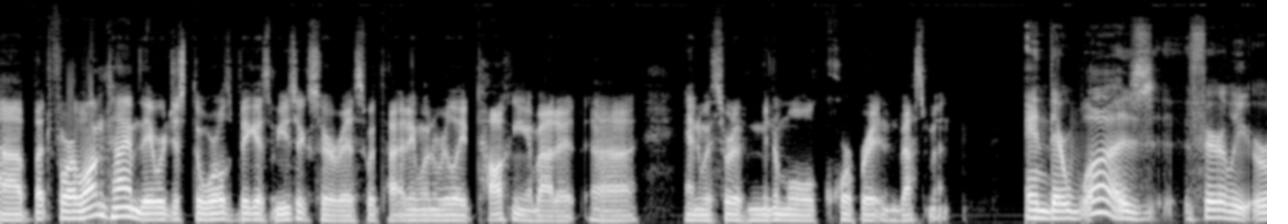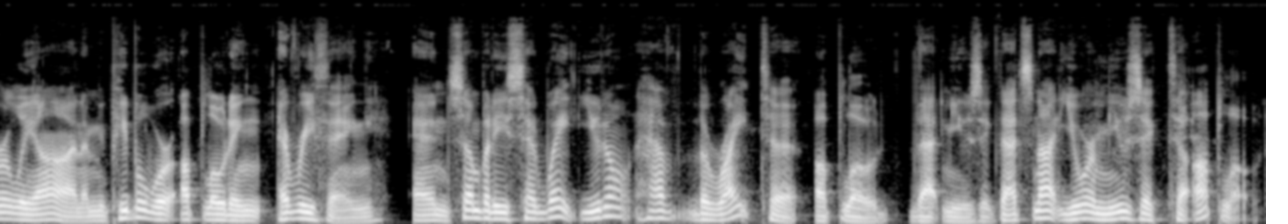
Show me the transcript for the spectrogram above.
Uh, but for a long time, they were just the world's biggest music service without anyone really talking about it, uh, and with sort of minimal corporate investment. And there was fairly early on, I mean, people were uploading everything, and somebody said, wait, you don't have the right to upload that music. That's not your music to upload.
